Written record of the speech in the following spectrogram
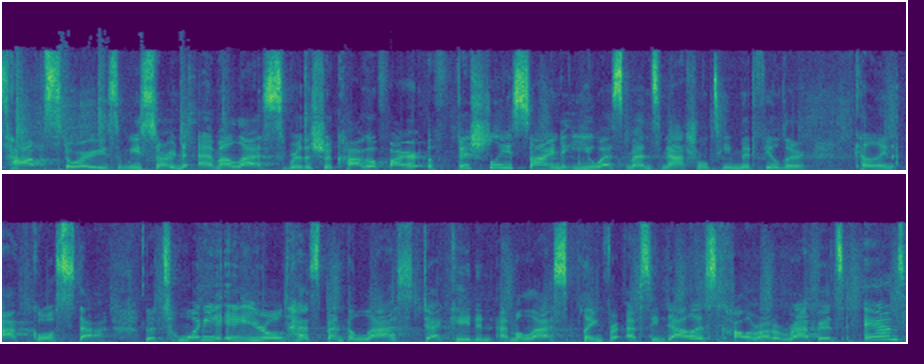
top stories. We start in MLS, where the Chicago Fire officially signed U.S. men's national team midfielder Kellyn Acosta. The 28 year old has spent the last decade in MLS, playing for FC Dallas, Colorado Rapids, and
